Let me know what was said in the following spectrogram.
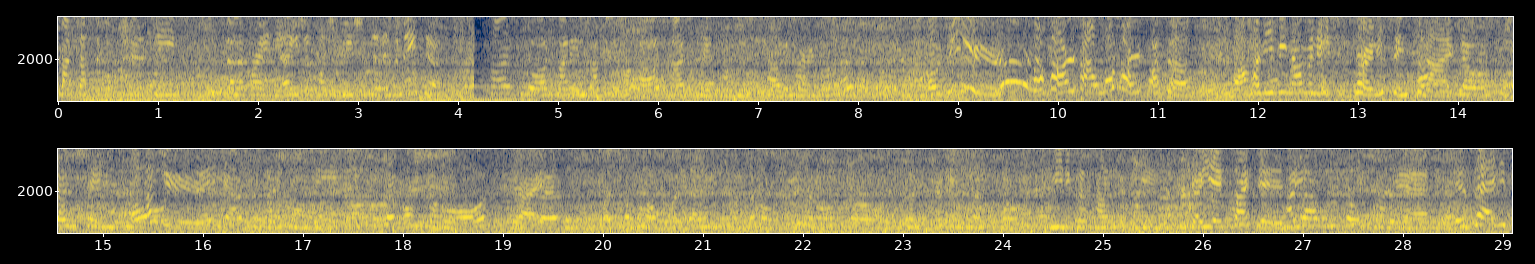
fantastic opportunity to celebrate the Asian contribution in the media. Hi everyone, my name's Akshay Patel and I play in Harry Potter. Oh, do you? Harry, I love Harry Potter. Uh, have you been nominated for anything tonight? No, I'm presenting two Oh, are you? today. Yeah, I'm presenting the uh, Oxfam Award Right. um, on behalf of my names and the whole group and also I'm presenting an international media personality. Okay, are you excited? I am I'm so excited. Yeah. Is there anything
